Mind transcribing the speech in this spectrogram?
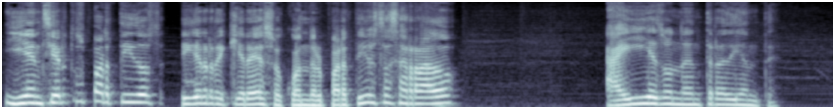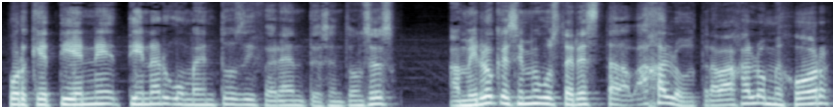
Y en ciertos partidos, Tigre requiere eso. Cuando el partido está cerrado, ahí es donde entra Diente. Porque tiene, tiene argumentos diferentes. Entonces, a mí lo que sí me gustaría es trabájalo, trabájalo mejor.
